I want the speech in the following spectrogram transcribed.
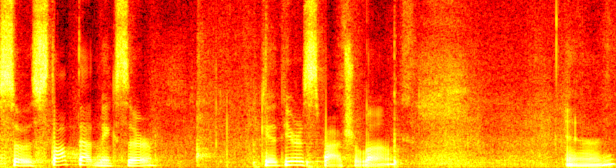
So stop that mixer, get your spatula, and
